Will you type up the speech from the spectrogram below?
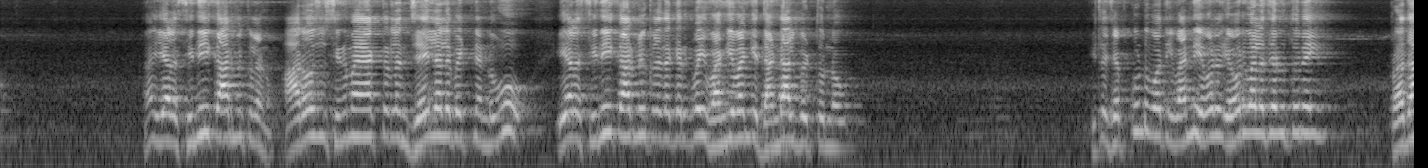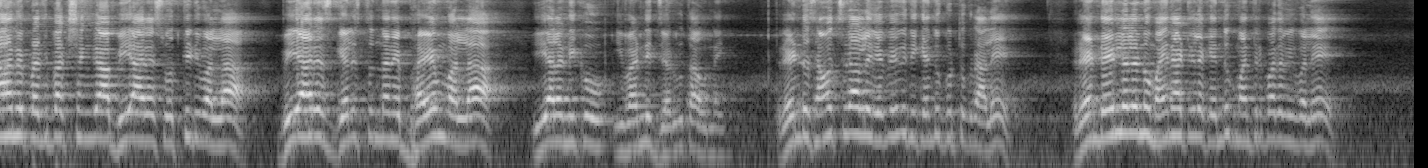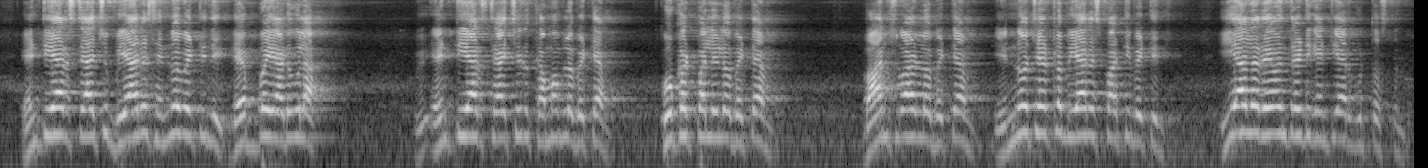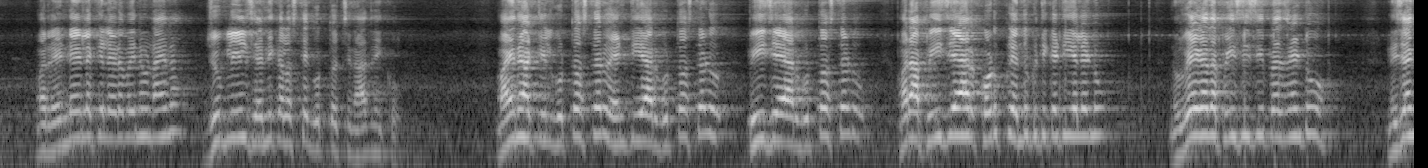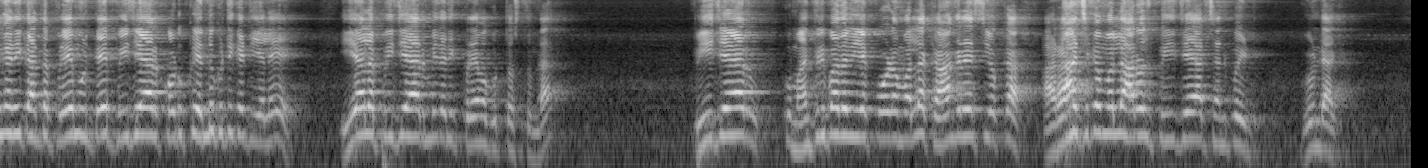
ఇవాళ సినీ కార్మికులను ఆ రోజు సినిమా యాక్టర్లను జైళ్ళలో పెట్టిన నువ్వు ఇవాళ సినీ కార్మికుల దగ్గరికి పోయి వంగి వంగి దండాలు పెడుతున్నావు. ఇట్లా చెప్పుకుంటూ పోతే ఇవన్నీ ఎవరు ఎవరి వల్ల జరుగుతున్నాయి? ప్రధాన ప్రతిపక్షంగా బీఆర్ఎస్ ఒత్తిడి వల్ల బీఆర్ఎస్ గెలుస్తుందనే భయం వల్ల ఇవాళ నీకు ఇవన్నీ జరుగుతూ ఉన్నాయి. రెండు సంవత్సరాలు ఏవేవి నీకు ఎందుకు గుర్తుకు రాలే? రెండేళ్ళలో నువ్వు మైనార్టీలకు ఎందుకు మంత్రి పదవి ఇవ్వలే? ఎన్టీఆర్ స్టాచ్యూ బీఆర్ఎస్ ఎన్నో పెట్టింది. డెబ్బై అడుగుల ఎన్టీఆర్ స్టాచ్యూను ఖమ్మంలో పెట్టాం. కూకట్పల్లిలో పెట్టాం. బాన్స్వాడలో పెట్టాం. ఎన్నో చోట్ల బీఆర్ఎస్ పార్టీ పెట్టింది. ఇవాళ రేవంత్ రెడ్డికి ఎన్టీఆర్ గుర్తొస్తుంది. మరి రెండేళ్ళకి ఎడబోయినావు నాయన? జూబ్లీ హిల్స్ ఎన్నికలు వస్తే గుర్తొచ్చింది అది నీకు. మైనార్టీలు గుర్తొస్తారు ఎన్టీఆర్ గుర్తొస్తాడు పీజేఆర్ గుర్తొస్తాడు. మరి ఆ పీజేఆర్ కొడుకు ఎందుకు టికెట్ ఇవ్వలేను నువ్వే కదా పీసీసీ ప్రెసిడెంటు. నిజంగా నీకు అంత ప్రేమ ఉంటే పీజేఆర్ కొడుకు ఎందుకు టికెట్ ఇవ్వలే ఇవాళ పీజేఆర్ మీద నీకు ప్రేమ గుర్తొస్తుందా? పీజేఆర్కు మంత్రి పదవి ఇవ్వకపోవడం వల్ల కాంగ్రెస్ యొక్క అరాచకం వల్ల ఆ రోజు పీజేఆర్ చనిపోయింది గుండాకి.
